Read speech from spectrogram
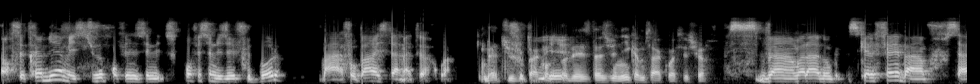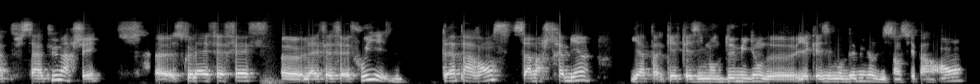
Alors c'est très bien, mais si tu veux professionnaliser, le football, bah faut pas rester amateur, quoi. Bah, tu joues pas contre Et- les États-Unis comme ça, quoi, c'est sûr. Ben voilà, donc ce qu'elle fait, ben ça, a- ça a pu marcher. Euh, ce que la FFF, euh, la FFF, oui, d'apparence, ça marche très bien. Il y a, pas- il y a quasiment 2 millions de, il y a quasiment 2 millions de licenciés par an.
